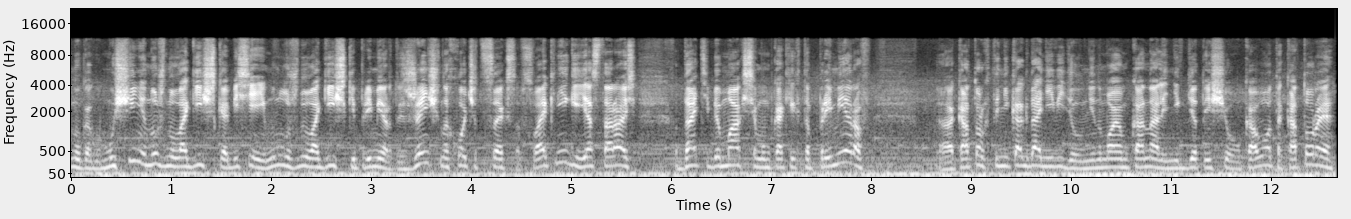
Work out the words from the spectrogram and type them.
ну, как бы, мужчине нужно логическое объяснение, ему нужны логические примеры. То есть женщина хочет секса. В своей книге я стараюсь дать тебе максимум каких-то примеров, э, которых ты никогда не видел ни на моем канале, ни где-то еще у кого-то, которые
